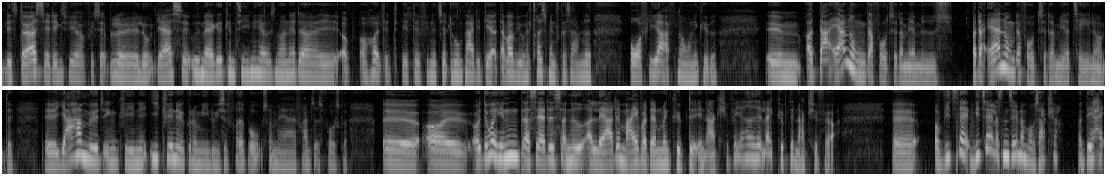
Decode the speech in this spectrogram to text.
lidt større settings. Vi har for eksempel øh, lånt jeres øh, udmærkede kantine her hos Nordnet og, øh, og, og holdt et, et, et finansielt homeparty der. Der var vi jo 50 mennesker samlet over flere aftener oven i købet. Øhm, og der er nogen, der fortsætter med at mødes. Og der er nogen, der fortsætter med at tale om det. Øh, jeg har mødt en kvinde i kvindeøkonomi, Louise Fredbo, som er fremtidsforsker. Øh, og, og det var hende, der satte sig ned og lærte mig, hvordan man købte en aktie. For jeg havde heller ikke købt en aktie før. Øh, og vi, taler, vi taler sådan set om vores aktier, og det har,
